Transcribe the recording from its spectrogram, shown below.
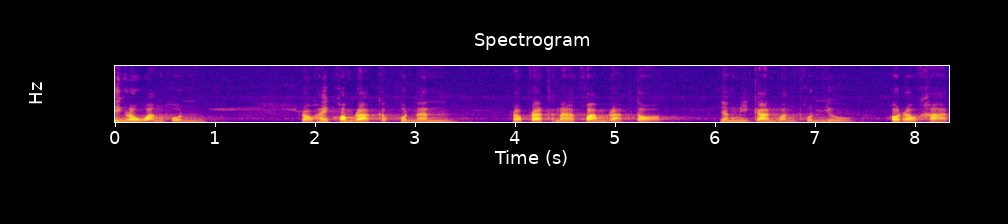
ริง ๆ เราหวังผล เราให้ความรักกับคนนั้น เราปรารถนาความรักตอบ ยังมีการหวังผลอยู่ เพราะเราขาด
